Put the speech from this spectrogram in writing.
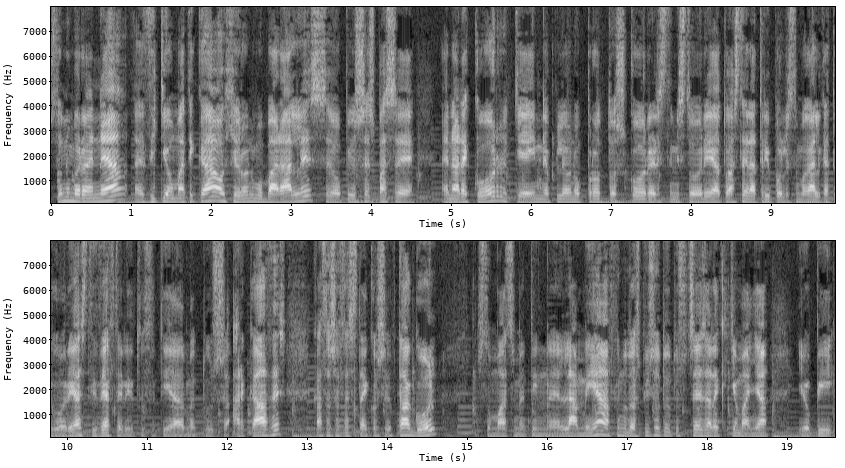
Στο νούμερο 9, ε, δικαιωματικά ο Χερόνιμο Μπαράλες, ο οποίος έσπασε ένα ρεκόρ και είναι πλέον ο πρώτος σκόρερ στην ιστορία του Αστέρα Τρίπολη στη μεγάλη κατηγορία, στη δεύτερη του θητεία με τους Αρκάδες, καθώς έφτασε στα 27 γκολ στο μάτς με την ε, Λαμία αφήνοντας πίσω του τους Τσέζαρεκ και Μανιά οι οποίοι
